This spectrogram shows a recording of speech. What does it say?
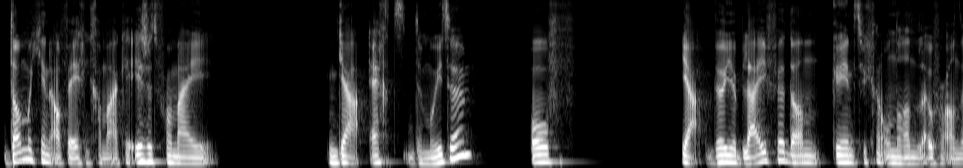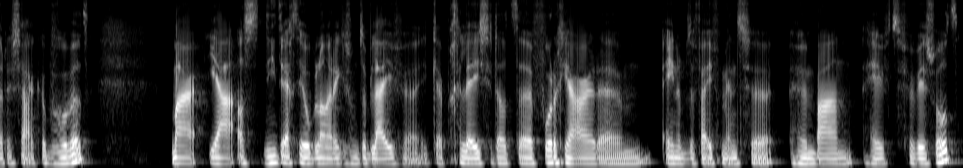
Dan moet je een afweging gaan maken. Is het voor mij ja, echt de moeite? Of ja, wil je blijven, dan kun je natuurlijk gaan onderhandelen over andere zaken bijvoorbeeld. Maar ja, als het niet echt heel belangrijk is om te blijven. Ik heb gelezen dat uh, vorig jaar één op de vijf mensen hun baan heeft verwisseld.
